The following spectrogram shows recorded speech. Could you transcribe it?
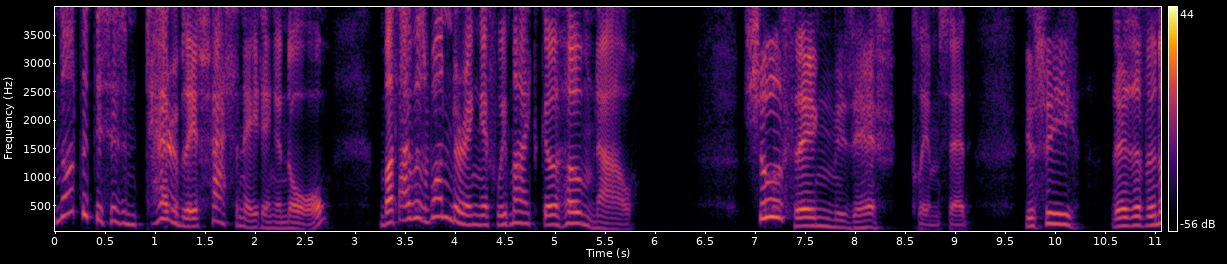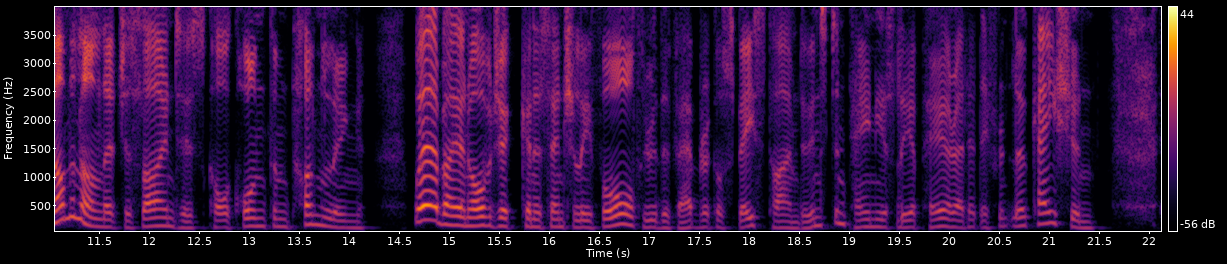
Not that this isn't terribly fascinating and all, but I was wondering if we might go home now. Sure thing, Miss F, Klim said. You see, there's a phenomenon that your scientists call quantum tunneling, whereby an object can essentially fall through the fabric of space-time to instantaneously appear at a different location.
